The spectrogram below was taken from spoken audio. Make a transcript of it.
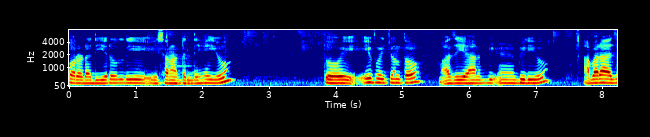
পরোটা দিয়ে রোল দিয়ে সানা তেল দিয়ে হাইম তো এই পর্যন্ত আজি আর ভিডিও। আবার আজ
